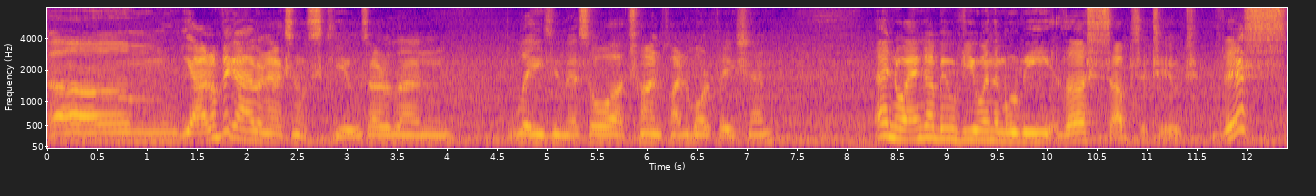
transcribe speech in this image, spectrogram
Um yeah, I don't think I have an excellent excuse other than laziness or trying to find a motivation. Anyway, I'm gonna be reviewing the movie The Substitute. This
